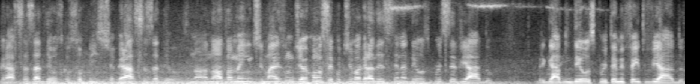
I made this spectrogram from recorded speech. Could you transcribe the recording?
Graças a Deus que eu sou bicha, graças a Deus. No, novamente, mais um dia consecutivo agradecendo a Deus por ser viado. Obrigado, Deus, por ter me feito viado.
